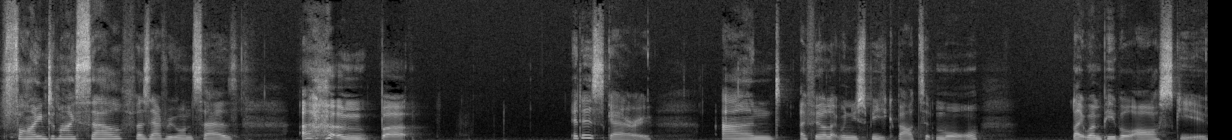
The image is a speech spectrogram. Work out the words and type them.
find myself, as everyone says. Um, but it is scary. And I feel like when you speak about it more, like when people ask you,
